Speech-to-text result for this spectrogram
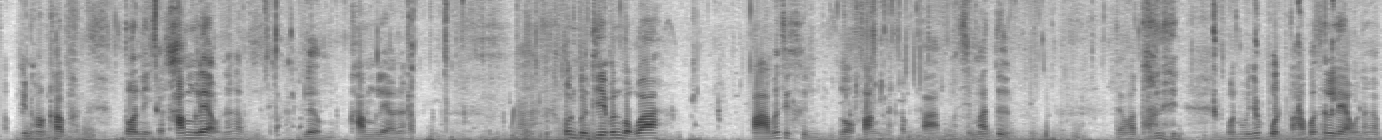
ครับพี่น้องครับ ตอนนี้ก็ค่ำแล้วนะครับ เริ่มค่ำแล้วนะครับคนพื้นที่เพิ่นบอกว่าปลามันสิขึ้นรอฟังนะครับปลามันสิมาตื่น แต่ว่าตอนนี้วันนี้ยังปวดปลาเพราะท่านแล้วนะครับ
